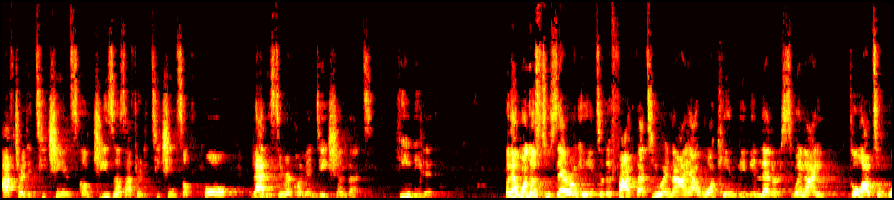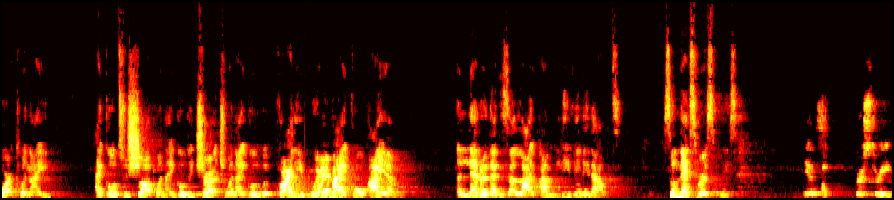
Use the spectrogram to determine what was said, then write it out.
after the teachings of Jesus, after the teachings of Paul. That is the recommendation that he needed. But I want us to zero in to the fact that you and I are walking, living letters. When I go out to work, when I I go to shop, when I go to church, when I go to a party, wherever I go, I am a letter that is alive. I'm living it out. So next verse, please. Yes. Verse 3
